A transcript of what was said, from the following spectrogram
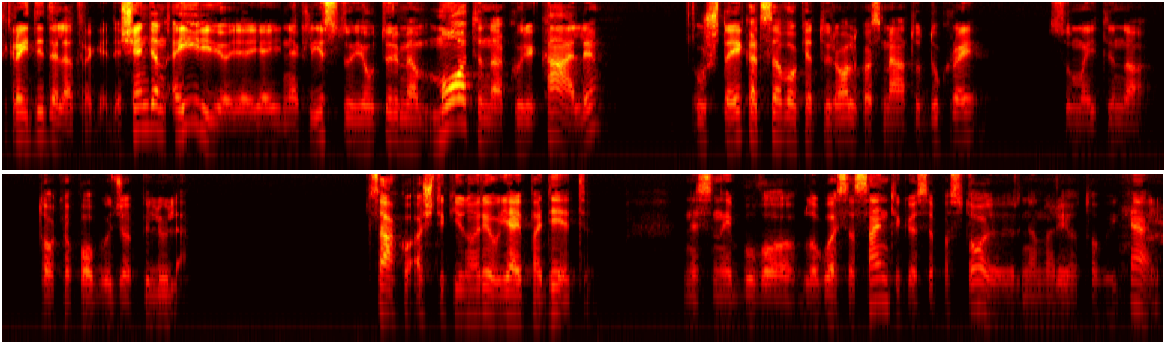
tikrai didelė tragedija. Šiandien Airijoje, jei neklystų, jau turime motiną, kuri kali už tai, kad savo 14 metų dukrai sumaitino tokio pobūdžio piliulę. Sako, aš tik jį norėjau jai padėti, nes jinai buvo bloguose santykiuose, pastojo ir nenorėjo to vaikelio.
